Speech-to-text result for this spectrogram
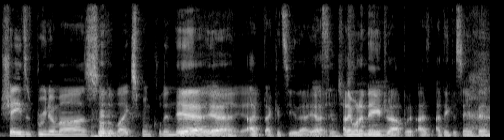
shades of Bruno Mars, sort of like sprinkled in there. Yeah, yeah, yeah. I, I could see that. Yeah, I didn't want to name yeah. drop, but I, I think the same thing.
